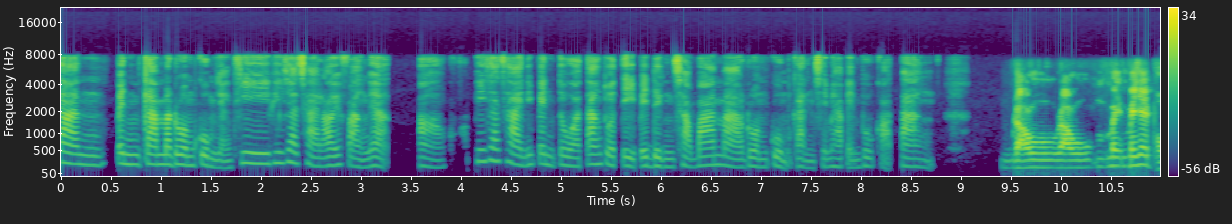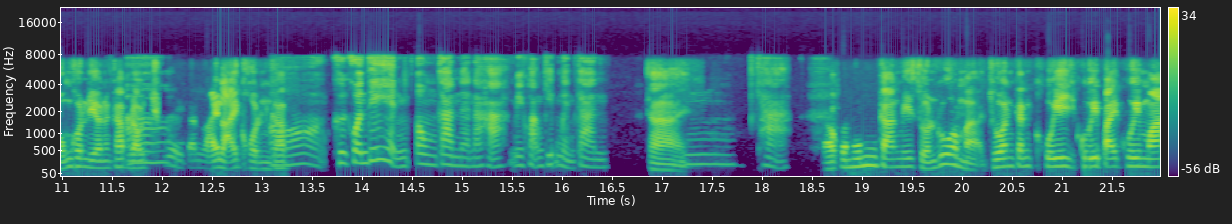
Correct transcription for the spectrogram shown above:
การ เป็นการมารวมกลุ่มอย่างที่พี่ชาติชายเล่าให้ฟังเนี่ยเอ่อพี่ชาติชายนี่เป็นตัวตั้งตัวตีไปดึงชาวบ้านมารวมกลุ่มกันใช่ไหมคะ เป็นผู้ก่อตั้ง เรา เราไม่ ไม่ใช่ผมคนเดียวนะครับอ๋อเราช่วยกันหลาย ๆ คนอ๋ครับอคือคนที่เห็นตรงกันน่ะนะคะ มีความคิดเหมือนกัน ใช่ อืม ค่ะ เราก็เน้นการมีส่วนร่วมอะชวนกันคุย คุยไปคุยมา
